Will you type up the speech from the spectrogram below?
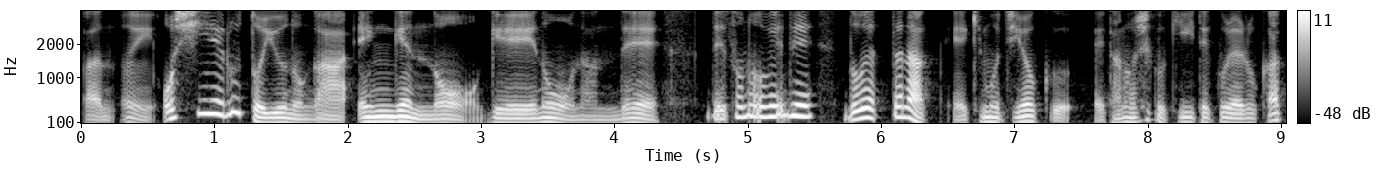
あの教えるというのが演言の芸能なんで、で、その上でどうやったら、気持ちよく、楽しく聞いてくれるかっ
